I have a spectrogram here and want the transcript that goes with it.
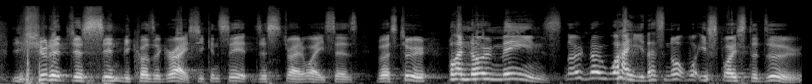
you shouldn't just sin because of grace. You can see it just straight away. He says, verse 2, by no means. No, no way. That's not what you're supposed to do.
